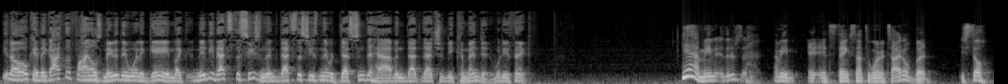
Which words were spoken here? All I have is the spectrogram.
you know, okay, they got to the finals, maybe they win a game, like maybe that's the season. That's the season they were destined to have, and that that should be commended. What do you think? Yeah, I mean, there's, I mean, it, it stinks not to win a title, but you still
